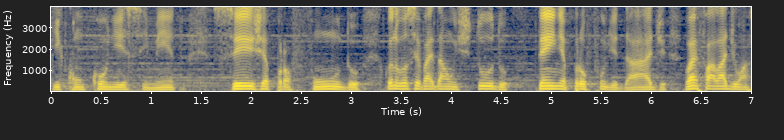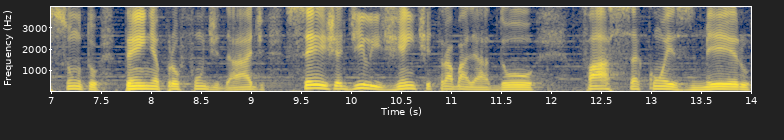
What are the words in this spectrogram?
e com conhecimento. Seja profundo. Quando você vai dar um estudo, tenha profundidade. Vai falar de um assunto, tenha profundidade. Seja diligente e trabalhador. Faça com esmero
